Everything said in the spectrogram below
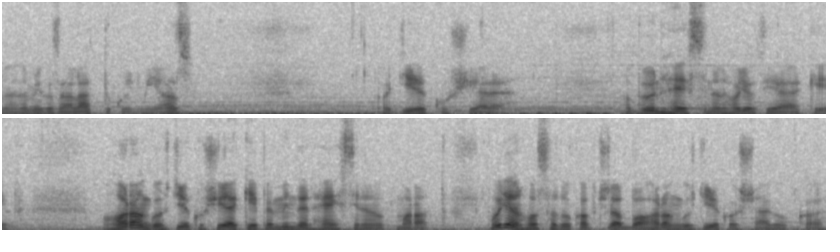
mert nem igazán láttuk, hogy mi az. A gyilkos jele. A bűnhelyszínen hagyott jelkép. A harangos gyilkos jelképe minden helyszínen ott maradt. Hogyan hozható kapcsolatba a harangos gyilkosságokkal?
